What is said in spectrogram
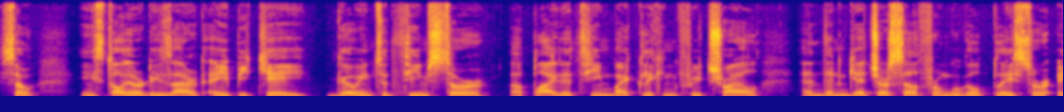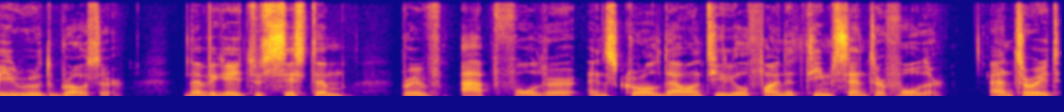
So, install your desired APK, go into theme store, apply the theme by clicking free trial, and then get yourself from Google Play Store a root browser. Navigate to system, priv app folder and scroll down until you'll find the theme center folder. Enter it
